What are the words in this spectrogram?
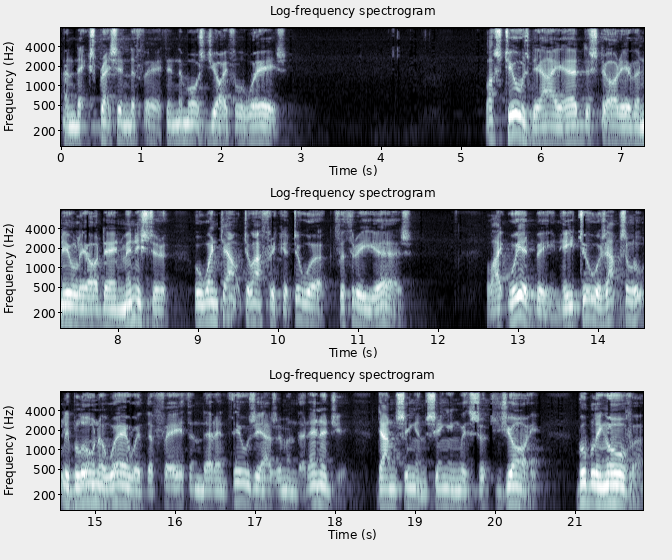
and expressing the faith in the most joyful ways. Last Tuesday, I heard the story of a newly ordained minister who went out to Africa to work for three years. Like we had been, he too was absolutely blown away with their faith and their enthusiasm and their energy, dancing and singing with such joy, bubbling over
